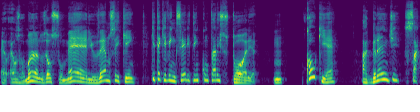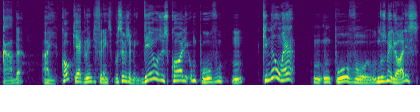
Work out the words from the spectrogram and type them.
É, é os romanos, é os sumérios, é não sei quem, que tem que vencer e tem que contar a história. Hum? Qual que é a grande sacada aí? Qual que é a grande diferença? Você veja bem, Deus escolhe um povo hum, que não é um, um, povo, um dos melhores,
